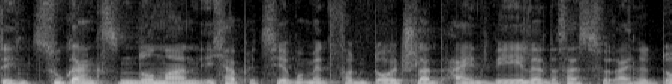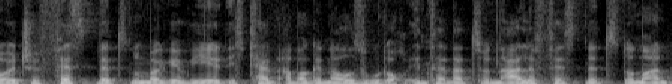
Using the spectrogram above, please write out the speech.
den Zugangsnummern. Ich habe jetzt hier im Moment von Deutschland einwählen, das heißt es wird eine deutsche Festnetznummer gewählt. Ich kann aber genauso gut auch internationale Festnetznummern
